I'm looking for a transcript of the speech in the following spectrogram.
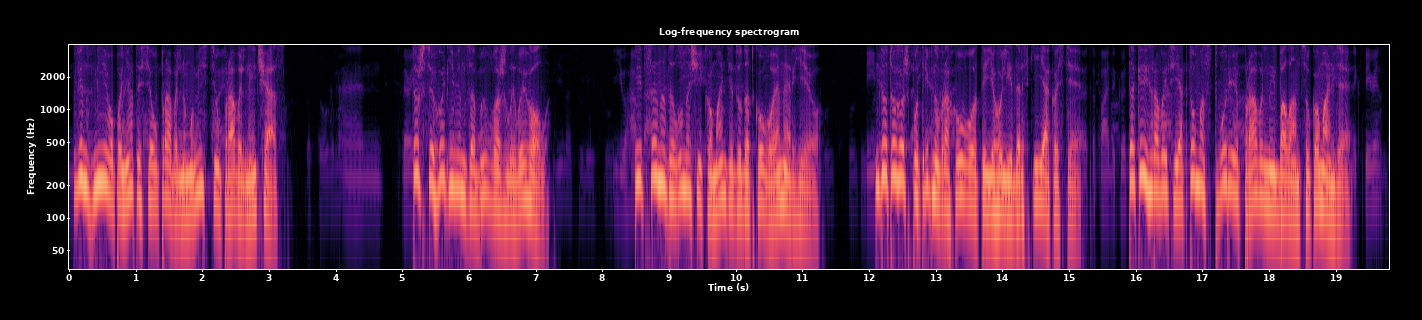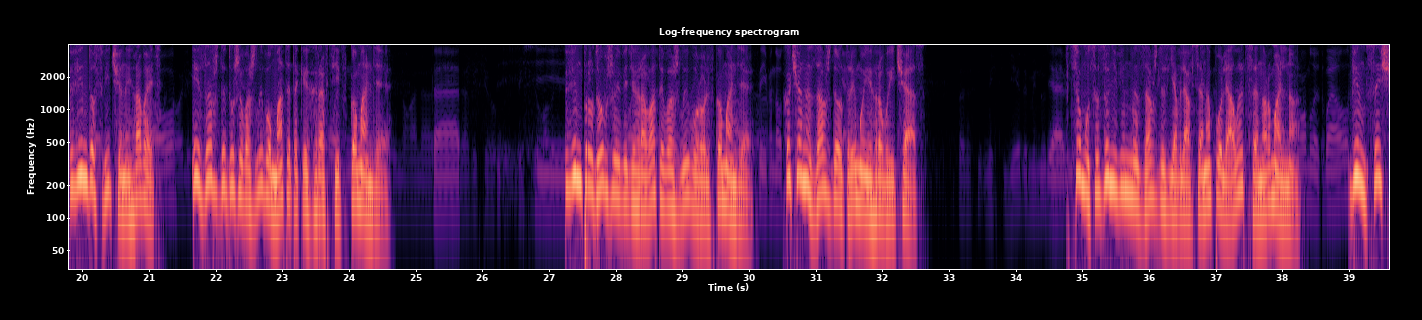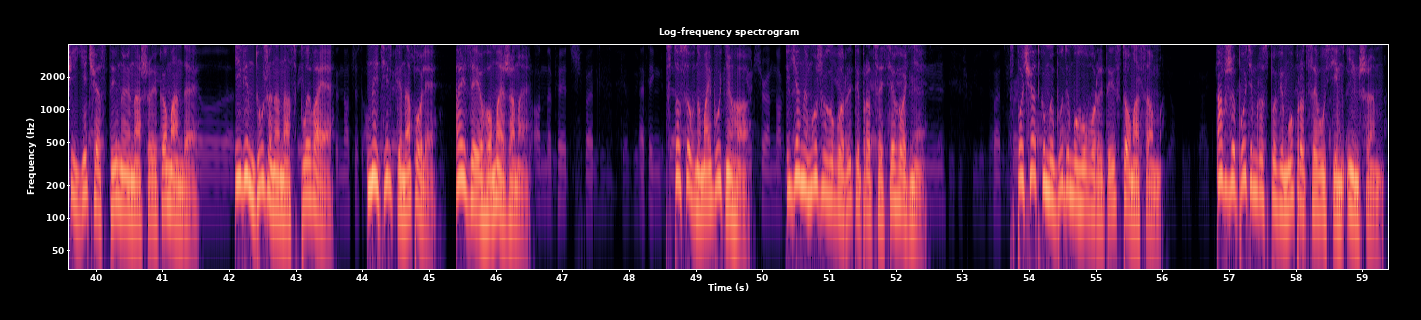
Він вміє опинятися у правильному місці у правильний час. Тож сьогодні він забив важливий гол, і це надало нашій команді додаткову енергію. До того ж, потрібно враховувати його лідерські якості. Такий гравець, як Томас, створює правильний баланс у команді. Він досвідчений гравець, і завжди дуже важливо мати таких гравців в команді. Він продовжує відігравати важливу роль в команді, хоча не завжди отримує ігровий час. В цьому сезоні він не завжди з'являвся на полі, але це нормально. Він все ще є частиною нашої команди, і він дуже на нас впливає не тільки на полі, а й за його межами. Стосовно майбутнього, я не можу говорити про це сьогодні. Спочатку ми будемо говорити із Томасом, а вже потім розповімо про це усім іншим.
